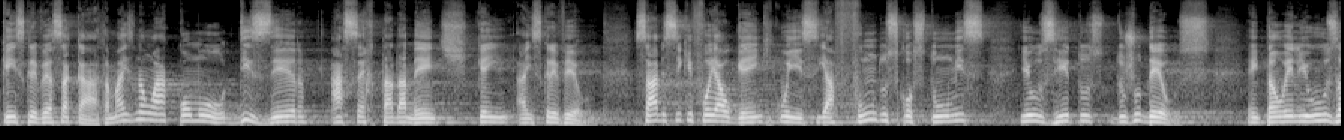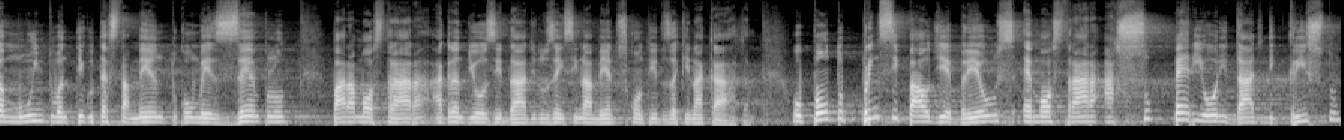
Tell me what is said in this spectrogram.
quem escreveu essa carta, mas não há como dizer acertadamente quem a escreveu. Sabe-se que foi alguém que conhecia a fundo os costumes e os ritos dos judeus. Então ele usa muito o Antigo Testamento como exemplo para mostrar a grandiosidade dos ensinamentos contidos aqui na carta. O ponto principal de Hebreus é mostrar a superioridade de Cristo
